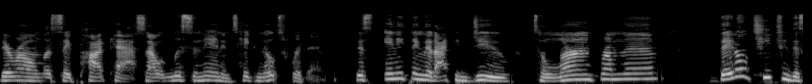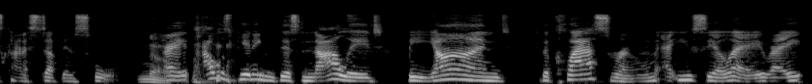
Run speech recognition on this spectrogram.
their own, let's say, podcast, and I would listen in and take notes for them. Just anything that I can do to learn from them. They don't teach you this kind of stuff in school. No. Right. I was getting this knowledge beyond the classroom at UCLA, right?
